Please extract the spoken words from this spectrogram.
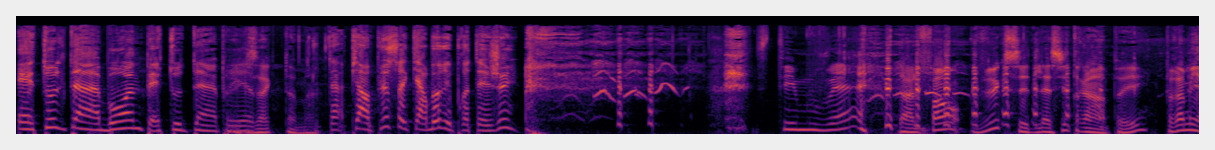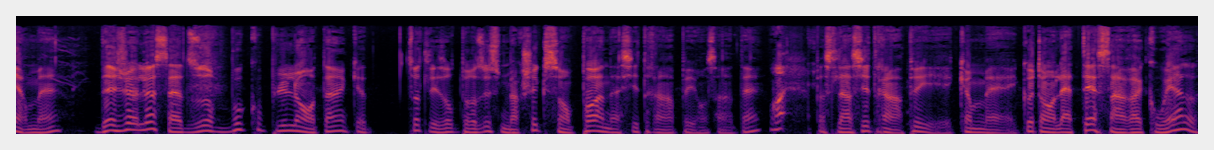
elle est tout le temps bonne, puis elle est tout le temps prête. Exactement. Puis en plus, le carbure est protégé. C'est émouvant. Dans le fond, vu que c'est de l'acier trempé, premièrement, déjà là, ça dure beaucoup plus longtemps que tous les autres produits sur le marché qui ne sont pas en acier trempé, on s'entend? Ouais. Parce que l'acier trempé est comme, euh, écoute, on la teste en Rockwell.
